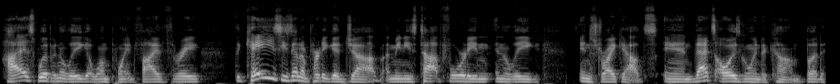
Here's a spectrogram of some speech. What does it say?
Highest whip in the league at 1.53. The K's, he's done a pretty good job. I mean, he's top 40 in, in the league in strikeouts, and that's always going to come. But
